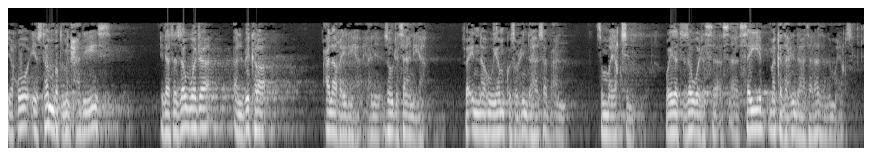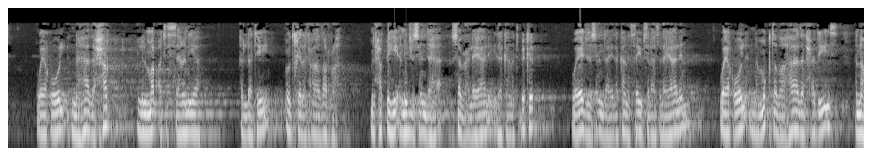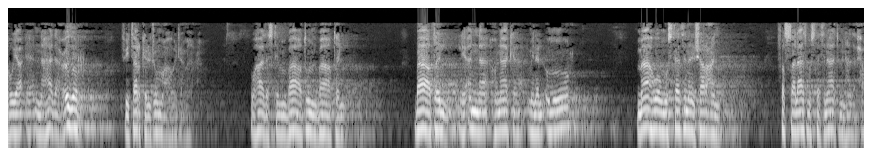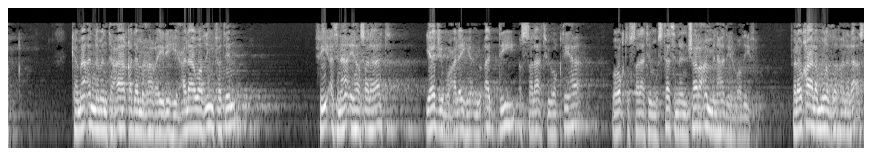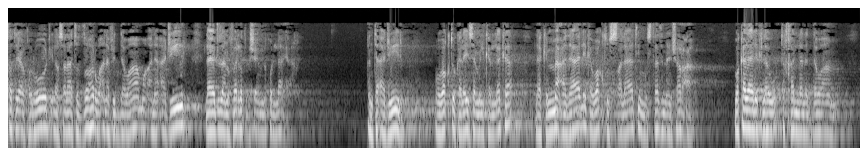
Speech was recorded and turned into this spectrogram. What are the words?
يقول يستنبط من حديث إذا تزوج البكر على غيرها يعني زوجة ثانية فإنه يمكث عندها سبعا ثم يقسم وإذا تزوج الثيب مكث عندها ثلاثا ثم يقسم. ويقول أن هذا حق للمرأة الثانية التي أدخلت على ضرة. من حقه أن يجلس عندها سبع ليالي إذا كانت بكر ويجلس عندها إذا كانت ثيب ثلاث ليال ويقول إن مقتضى هذا الحديث أنه أن هذا عذر في ترك الجمعة والجماعة. وهذا استنباط باطل. باطل لأن هناك من الأمور ما هو مستثنى شرعا فالصلاة مستثناة من هذا الحق. كما أن من تعاقد مع غيره على وظيفة في أثنائها صلاة يجب عليه أن يؤدي الصلاة في وقتها ووقت الصلاة مستثنى شرعا من هذه الوظيفة. فلو قال موظف أنا لا أستطيع الخروج إلى صلاة الظهر وأنا في الدوام وأنا أجير لا يجوز أن أفرط بشيء نقول لا يا أخي. أنت أجير ووقتك ليس ملكا لك لكن مع ذلك وقت الصلاة مستثنى شرعا. وكذلك لو تخلل الدوام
